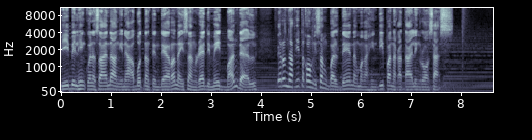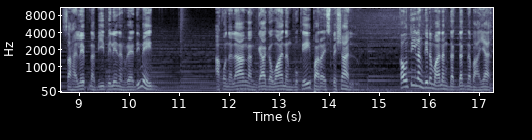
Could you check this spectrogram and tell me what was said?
Bibilhin ko na sana ang inaabot ng tindera na isang ready-made bundle pero nakita ko ang isang balde ng mga hindi pa nakataling rosas. Sa halip na bibili ng ready-made, ako na lang ang gagawa ng bouquet para espesyal. Kaunti lang din naman ang dagdag na bayad.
